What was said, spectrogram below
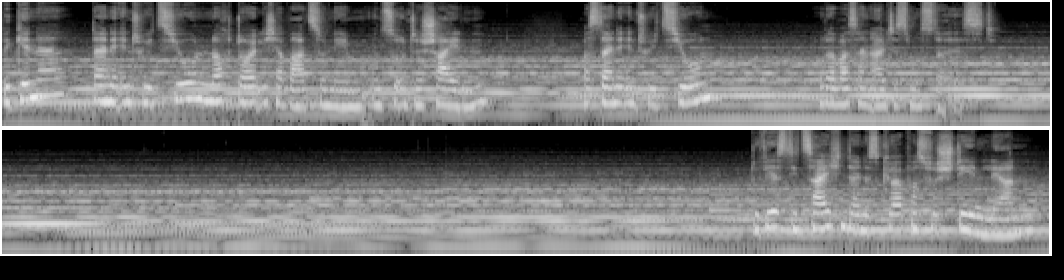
Beginne deine Intuition noch deutlicher wahrzunehmen und zu unterscheiden, was deine Intuition oder was ein altes Muster ist. Du wirst die Zeichen deines Körpers verstehen lernen,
